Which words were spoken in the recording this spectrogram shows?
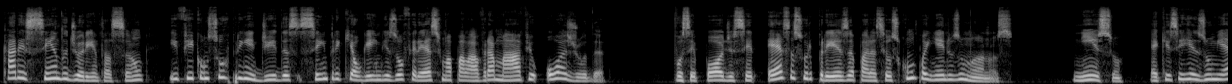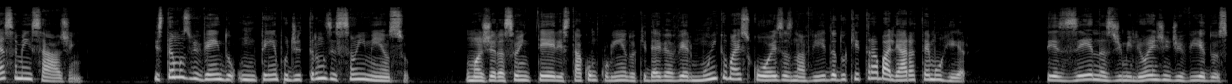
carecendo de orientação e ficam surpreendidas sempre que alguém lhes oferece uma palavra amável ou ajuda. Você pode ser essa surpresa para seus companheiros humanos. Nisso é que se resume essa mensagem. Estamos vivendo um tempo de transição imenso. Uma geração inteira está concluindo que deve haver muito mais coisas na vida do que trabalhar até morrer. Dezenas de milhões de indivíduos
